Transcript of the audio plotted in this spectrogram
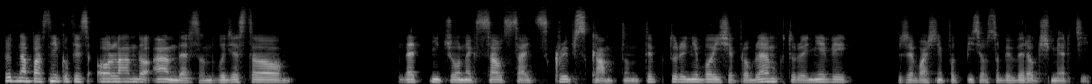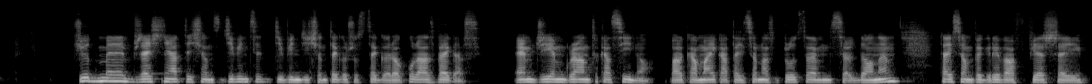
Wśród napastników jest Orlando Anderson, 20-letni członek Southside Script z Campton. Typ, który nie boi się problemu, który nie wie, że właśnie podpisał sobie wyrok śmierci. 7 września 1996 roku Las Vegas. MGM Grand Casino. Walka Mike'a Tysona z Bruce'em Seldonem. Tyson wygrywa w pierwszej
